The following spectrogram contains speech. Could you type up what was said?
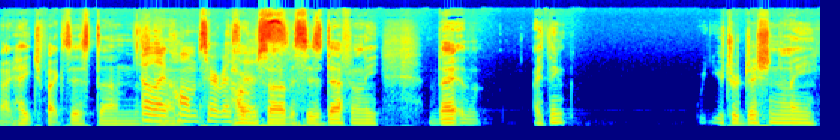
like HVAC systems, Oh, like home services. home services, definitely. They, I think you traditionally,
